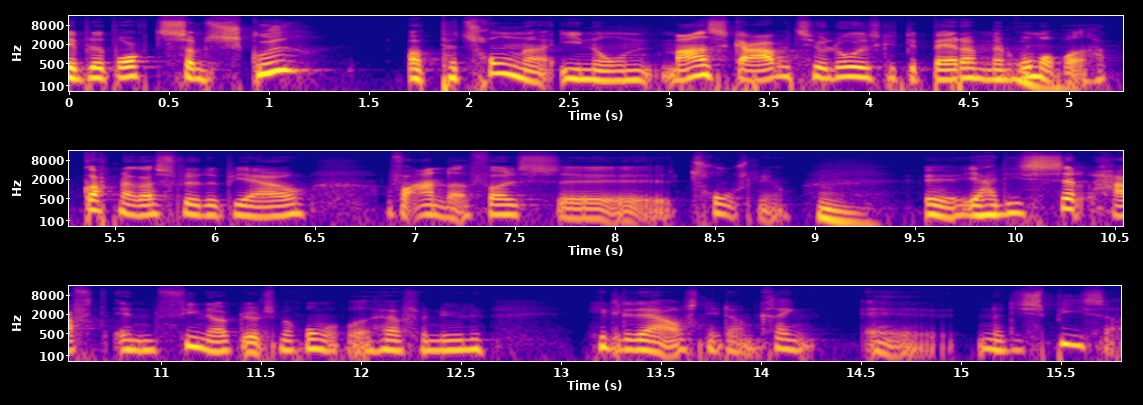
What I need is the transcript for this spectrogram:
det er blevet brugt som skud og patroner i nogle meget skarpe teologiske debatter, men Mm. romerbrevet har godt nok også flyttet bjerge og forandret folks øh, trosliv. Mm. Øh, jeg har lige selv haft en fin oplevelse med romerbrød her for nylig. Hele det der afsnit omkring, øh, når de spiser.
